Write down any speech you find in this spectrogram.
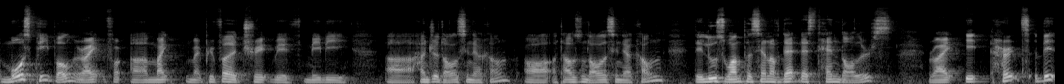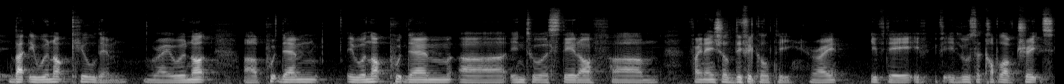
most people right for uh, might might prefer a trade with maybe uh, hundred dollars in their account or a thousand dollars in their account they lose one percent of that that's ten dollars right? It hurts a bit, but it will not kill them, right? It will not uh, put them. It will not put them uh, into a state of um, financial difficulty, right? If they if, if they lose a couple of trades,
